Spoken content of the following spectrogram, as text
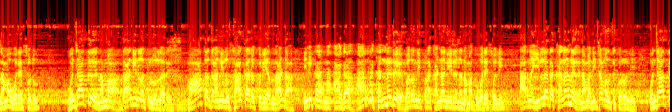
ನಮ ಒರೆಸೊಡು ಒಂಜಾತ್ ನಮ್ಮ ದಾನಿಲ್ನಕುಲು ಮಾತ ದಾನಿಲು ಸಾಕಾರ ಕುರಿಯರ್ನಾಂಡ ಇನಿ ಕಾರಣ ಆಗ ಆರ್ನ ಕನ್ನಡ ಬರೊಂದಿಪ್ಪನ ಕಣ್ಣ ನೀರನ್ನು ನಮಕ್ ಒರೆಸೊಲಿ, ಆರ್ನ ಇಲ್ಲದ ಕನನ್ ನಮ್ಮ ನಿಜ ಮಲ್ತು ಕೊರೊಲಿ. ಒಂಜಾತ್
